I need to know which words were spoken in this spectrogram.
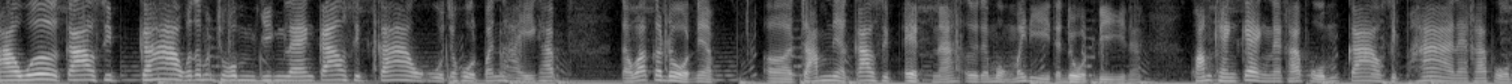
Power 99ครับท่านผู้ชมยิงแรง 99 โอ้โหจะโหดไปไหนครับ แต่ว่ากระโดดเนี่ยจัมเนี่ย 91 นะ เออแต่หม่งไม่ดีแต่โดดดีนะ ความแข็งแกร่งนะครับผม 95 นะครับผม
